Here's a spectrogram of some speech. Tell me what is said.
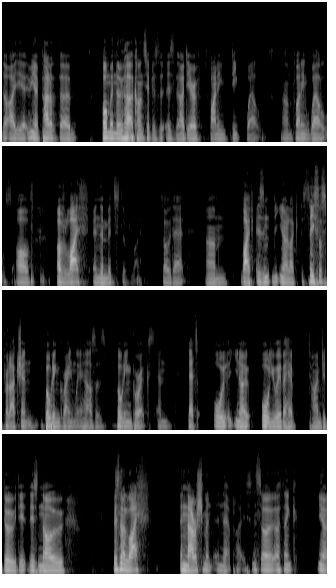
the idea, you know, part of the whole Manuha concept is the, is the idea of finding deep wells, um, finding wells of of life in the midst of life, so that um, life isn't, you know, like ceaseless production, building grain warehouses, building bricks, and that's all, you know, all you ever have time to do. There, there's no there's no life and nourishment in that place, and so I think, you know,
